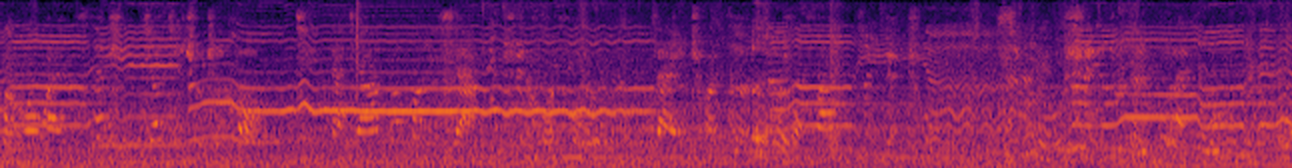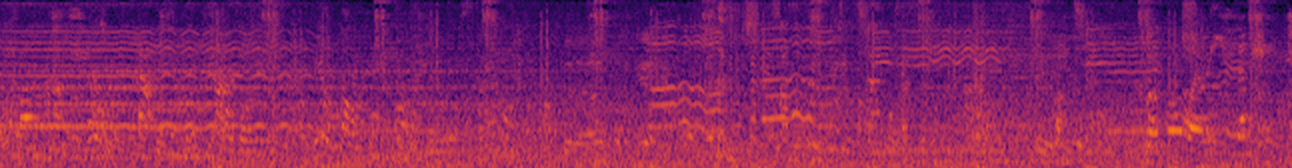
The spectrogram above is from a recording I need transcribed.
观光完三水交界处之后，请大家观光一下水佛头，在船的右方最远处，形如水流的如来佛，佛方只有大小大。没有到。观光完三水交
